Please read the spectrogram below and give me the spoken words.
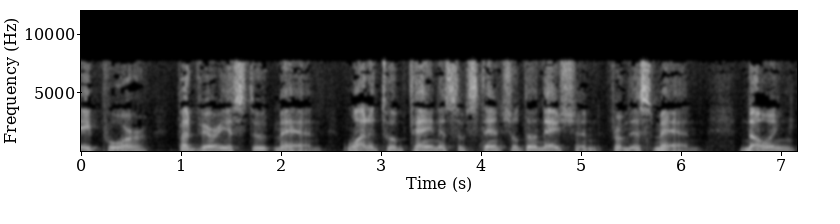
A poor but very astute man wanted to obtain a substantial donation from this man. Knowing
